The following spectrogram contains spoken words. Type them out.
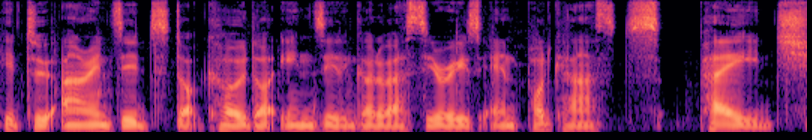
Head to rnz.co.nz and go to our series and podcasts page.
